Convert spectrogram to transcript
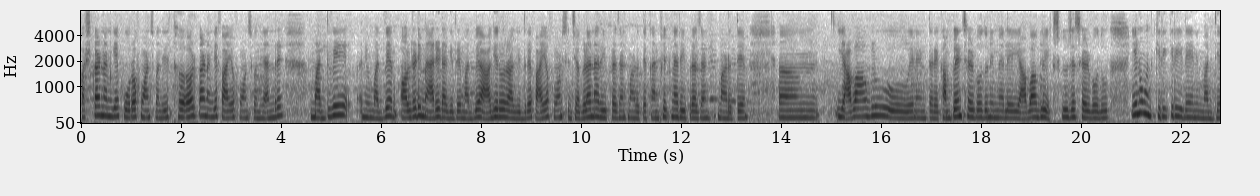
ಫಸ್ಟ್ ಕಾರ್ಡ್ ನನಗೆ ಫೋರ್ ಆಫ್ ವಾಂಡ್ಸ್ ಬಂದಿದೆ. ಥರ್ಡ್ ಕಾರ್ಡ್ ನನಗೆ ಫೈವ್ ಆಫ್ ವಾಂಡ್ಸ್ ಬಂದಿದೆ. ಅಂದರೆ ಮದುವೆ, ನೀವು ಮದುವೆ ಆಲ್ರೆಡಿ ಮ್ಯಾರಿಡ್ ಆಗಿದ್ದರೆ ಮದುವೆ ಆಗಿರೋರಾಗಿದ್ದರೆ ಫೈವ್ ಆಫ್ ವಾಂಡ್ಸ್ ಜಗಳನ ರೀಪ್ರೆಸೆಂಟ್ ಮಾಡುತ್ತೆ ಕನ್ಫ್ಲಿಕ್ಟ್ನ ರೀಪ್ರೆಸೆಂಟ್ ಮಾಡುತ್ತೆ. ಯಾವಾಗಲೂ ಏನಂತಾರೆ ಕಂಪ್ಲೇಂಟ್ಸ್ ಹೇಳ್ಬೋದು ನಿಮ್ಮ ಮೇಲೆ, ಯಾವಾಗಲೂ ಎಕ್ಸ್ಕ್ಯೂಸಸ್ ಹೇಳ್ಬೋದು. ಏನೋ ಒಂದು ಕಿರಿಕಿರಿ ಇದೆ ನಿಮ್ಮ ಮಧ್ಯ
